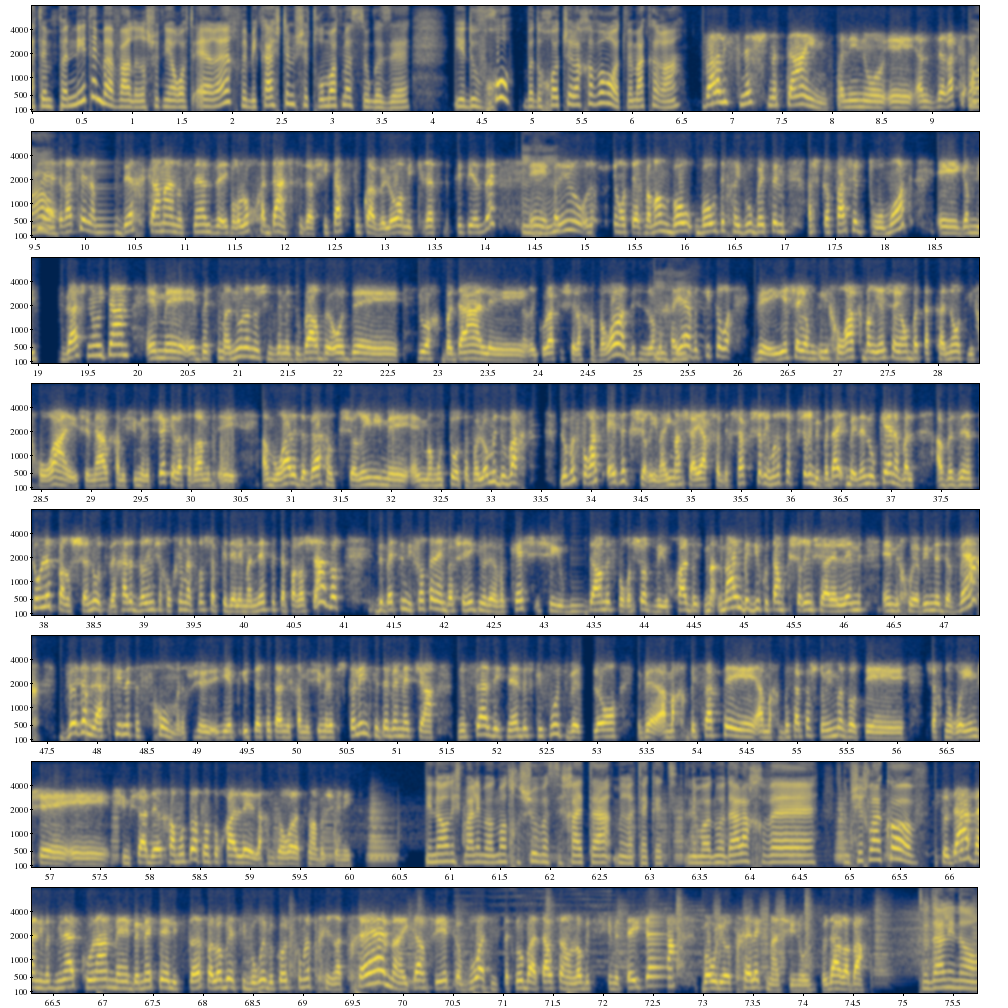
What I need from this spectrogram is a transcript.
אתם פניתם בעבר לרשות ניירות ערך וביקשתם שתרומות מהסוג הזה ידווחו בדוחות של החברות, ומה קרה? כבר לפני שנתיים פנינו אה, על זה, רק, רק, רק ללמדך כמה הנושא הזה כבר לא חדש, שזה השיטה תפוקה ולא המקרה הספציפי הזה, mm-hmm. אה, פנינו לרשות ואמרנו בואו בוא תחייבו בעצם השקפה של תרומות, אה, גם נפגשנו איתם, הם אה, בעצם ענו לנו שזה מדובר בעוד כאילו הכבדה על הרגולציה של החברות ושזה לא מחייב, בקיצור, ויש היום, לכאורה כבר יש היום בתקנות, לכאורה, שמעל 50 אלף שקל החברה אמורה לדווח על קשרים עם, עם עמותות, אבל לא מדווח, לא מפורט איזה קשרים, האם מה שהיה עכשיו נחשב קשרים, לא נחשב קשרים, בוודאי בעינינו כן, אבל, אבל זה נתון לפרשנות, ואחד הדברים שאנחנו הולכים לעשות עכשיו כדי למנף את הפרשה הזאת, זה בעצם לפנות אליהם בשנית ולבקש שיוגדר מפורשות ויוכל, מה הם בדיוק אותם קשרים שעליהם הם מחויבים לדווח, וגם להקטין את הסכום, אני חושב שיהיה יותר קטן מ-50 אלף שקלים, כדי באמת שהנושא הזה יתנהל בשקיפות ולא, והמכבסת תשלומים הזאת אה, שאנחנו רואים ששימשה דרך עמותות לא תוכל לחזור על עצמה בשנית. לינור נשמע לי מאוד מאוד חשוב, השיחה הייתה מרתקת. אני מאוד מודה לך ונמשיך לעקוב. תודה, ואני מזמינה את כולם אה, באמת אה, להצטרף ללובי הציבורי בכל תחום לבחירתכם, העיקר שיהיה קבוע, תסתכלו באתר שלנו לובי 99, בואו להיות חלק מהשינוי. תודה רבה. תודה לינור.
